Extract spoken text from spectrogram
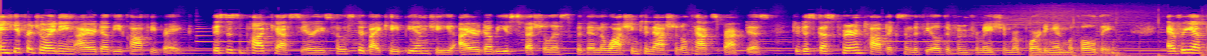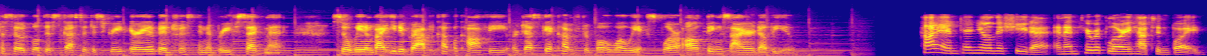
Thank you for joining IRW Coffee Break. This is a podcast series hosted by KPMG IRW specialists within the Washington National Tax Practice to discuss current topics in the field of information reporting and withholding. Every episode will discuss a discrete area of interest in a brief segment. So we invite you to grab a cup of coffee or just get comfortable while we explore all things IRW. Hi, I'm Danielle Nishida, and I'm here with Laurie Hatten-Boyd.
